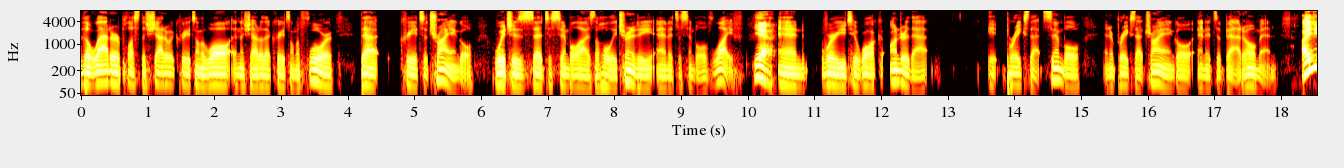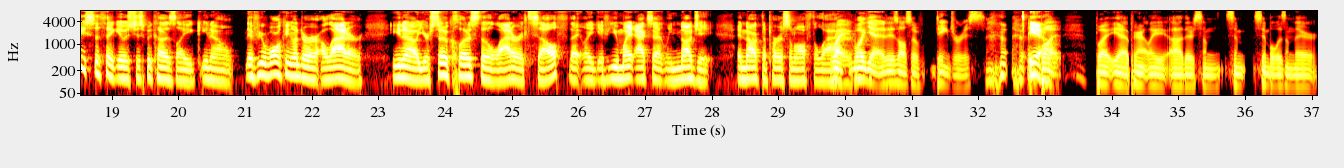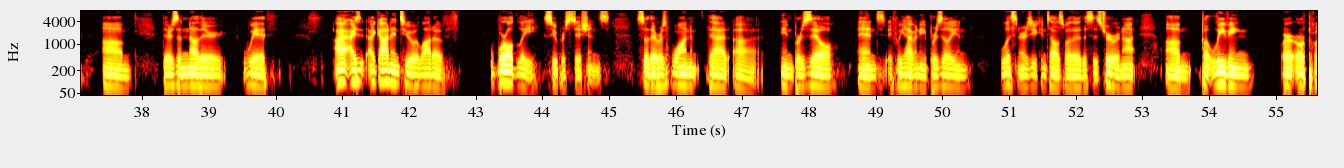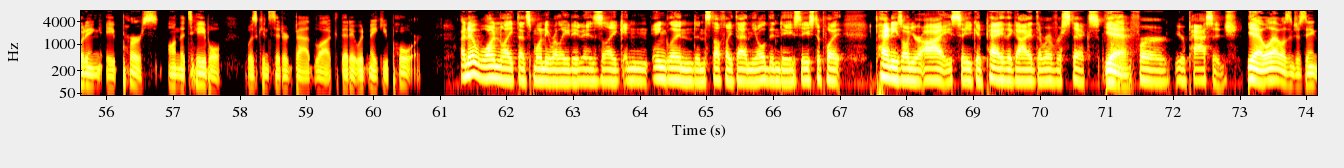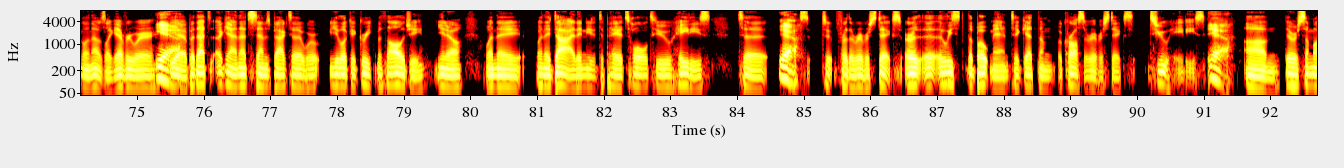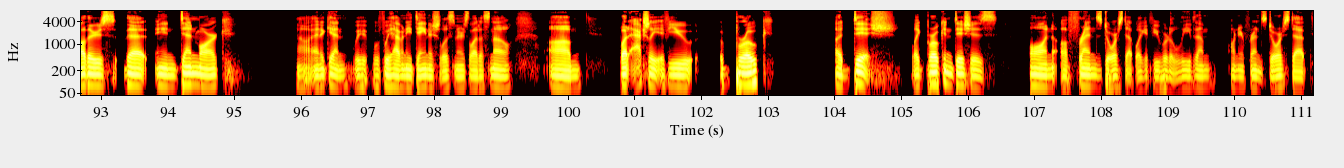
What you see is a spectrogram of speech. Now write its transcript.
the ladder plus the shadow it creates on the wall and the shadow that creates on the floor, that creates a triangle, which is said to symbolize the Holy Trinity, and it's a symbol of life Yeah. and were you to walk under that, it breaks that symbol and it breaks that triangle, and it's a bad omen. I used to think it was just because, like, you know, if you're walking under a ladder, you know, you're so close to the ladder itself that, like, if you might accidentally nudge it and knock the person off the ladder. Right. Well, yeah, it is also dangerous. Yeah. But but yeah, apparently uh, there's some some symbolism there. Um, there's another with I, I I got into a lot of worldly superstitions. So there was one that uh, in Brazil, and if we have any Brazilian listeners, you can tell us whether this is true or not. Um, but leaving or, or putting a purse on the table was considered bad luck, that it would make you poor. I know one, like, that's money related is, like, in England and stuff like that in the olden days, they used to put pennies on your eyes so you could pay the guy at the river Styx for, Yeah. for your passage. Yeah, well, that wasn't just England; that was like everywhere. Yeah. yeah. But that's again, that stems back to where you look at Greek mythology. You know, when they when they die, they needed to pay a toll to Hades to Yeah. to for the river Styx, or uh, at least the boatman to get them across the river Styx to Hades. Yeah. Um, there were some others that in Denmark, uh, and again, we, if we have any Danish listeners, let us know. Um, but actually, if you broke a dish, like broken dishes, on a friend's doorstep, like if you were to leave them on your friend's doorstep,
